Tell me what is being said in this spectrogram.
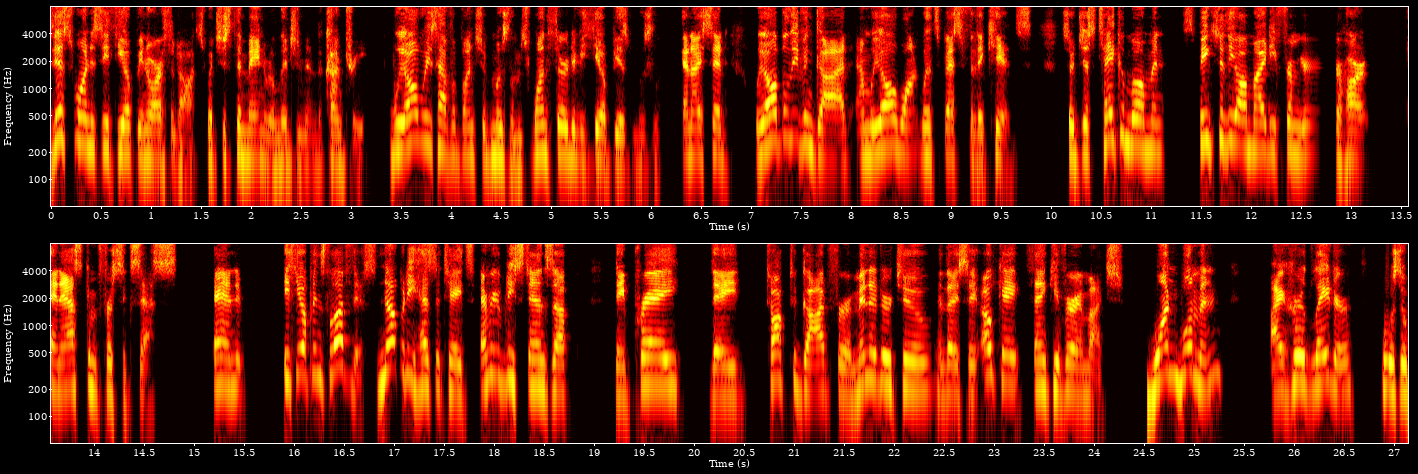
This one is Ethiopian Orthodox, which is the main religion in the country. we always have a bunch of Muslims. One third of Ethiopia is Muslim. And I said, we all believe in God and we all want what's best for the kids. So just take a moment, speak to the Almighty from your, heart, and ask Him for success. And Ethiopians love this. Nobody hesitates. Everybody stands up. They pray. They talk to God for a minute or two, and they say, okay, thank you very much. One woman I heard later was a,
